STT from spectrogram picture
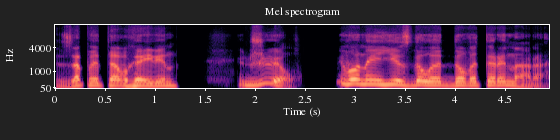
запитав Гейвін. Джил. Вони їздили до ветеринара.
